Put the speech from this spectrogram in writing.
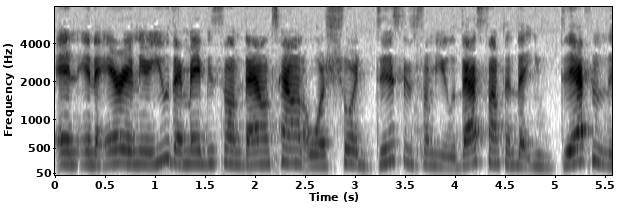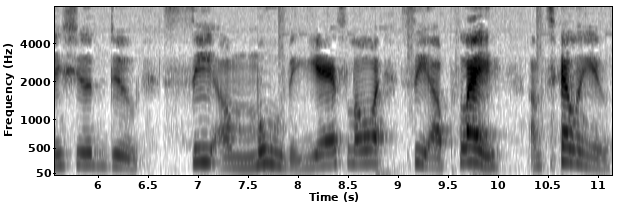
in in the area near you, there may be some downtown or a short distance from you. That's something that you definitely should do. See a movie, yes, Lord. See a play. I'm telling you,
